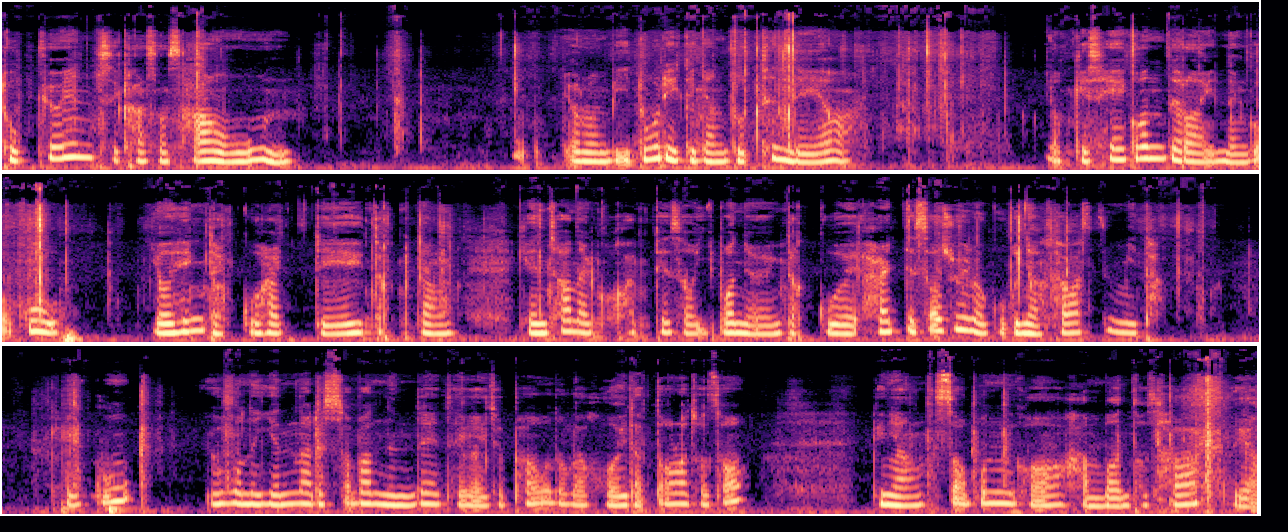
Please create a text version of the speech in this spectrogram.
도쿄엔지 가서 사온 이런 미도리 그냥 노트인데요. 이렇게 세 권 들어있는 거고 여행 닦고 할 때 딱 그냥 괜찮을 것 같아서 이번 여행 닦고 할 때 써주려고 그냥 사왔습니다. 그리고 요거는 옛날에 써봤는데 제가 이제 파우더가 거의 다 떨어져서 그냥 써본 거 한 번 더 사왔고요.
